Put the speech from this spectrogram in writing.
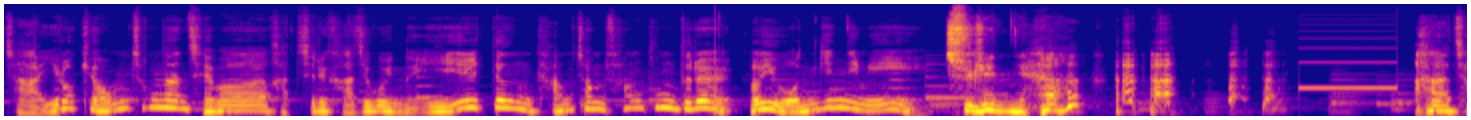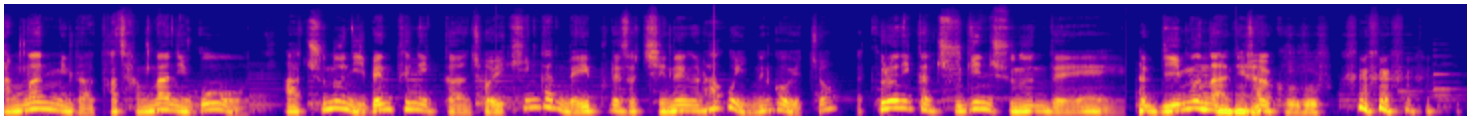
자, 이렇게 엄청난 재화 가치를 가지고 있는 이 1등 당첨 상품들을 저희 원기님이 주겠냐? 아, 장난입니다. 다 장난이고, 다 주는 이벤트니까 저희 킹갓 메이플에서 진행을 하고 있는 거겠죠? 그러니까 주긴 주는데, 님은 아니라고.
